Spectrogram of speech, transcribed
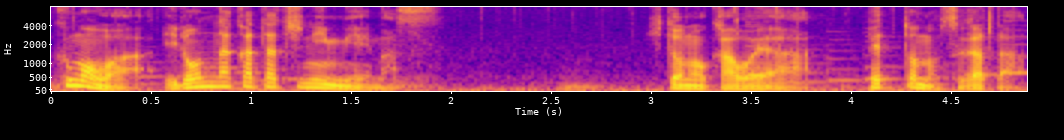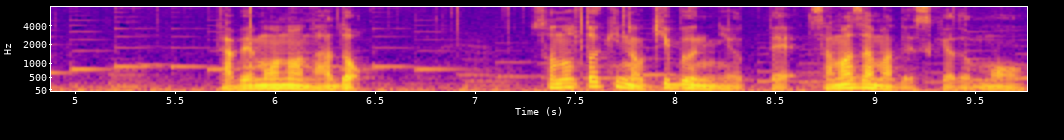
雲はいろんな形に見えます。人の顔やペットの姿食べ物などその時の気分によって様々ですけども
